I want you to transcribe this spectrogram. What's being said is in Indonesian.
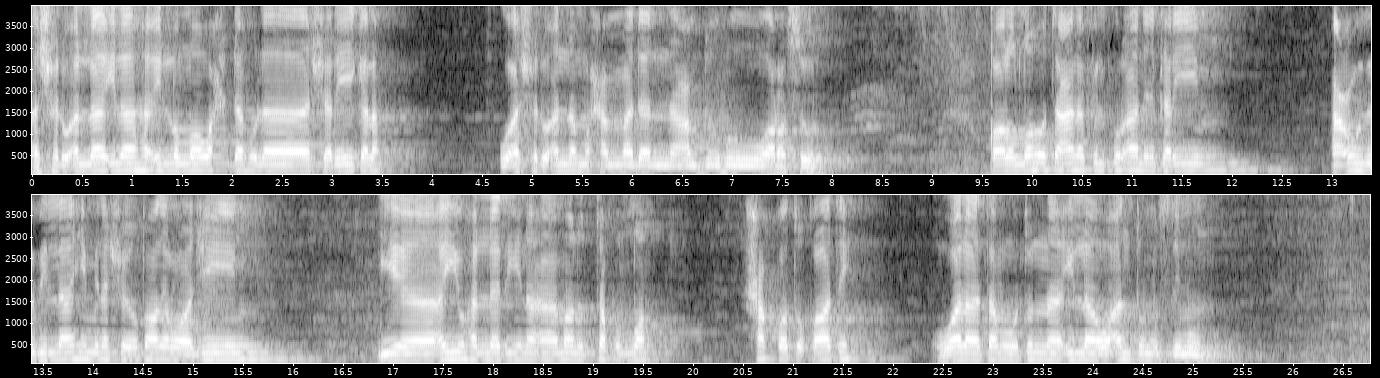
أشهد أن لا إله إلا الله وحده لا شريك له وأشهد أن محمدا عبده ورسوله. قال الله تعالى في القرآن الكريم أعوذ بالله من الشيطان الرجيم. يا أيها الذين آمنوا اتقوا الله حق تقاته ولا تموتن إلا وأنتم مسلمون.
